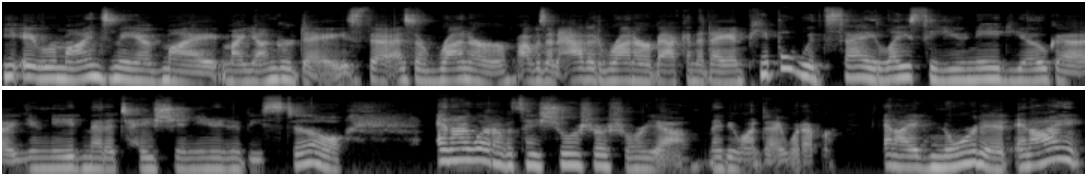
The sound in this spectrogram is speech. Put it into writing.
It reminds me of my my younger days. That as a runner, I was an avid runner back in the day, and people would say, "Lacey, you need yoga, you need meditation, you need to be still." And I would, I would say, sure, sure, sure, yeah, maybe one day, whatever. And I ignored it. And I,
